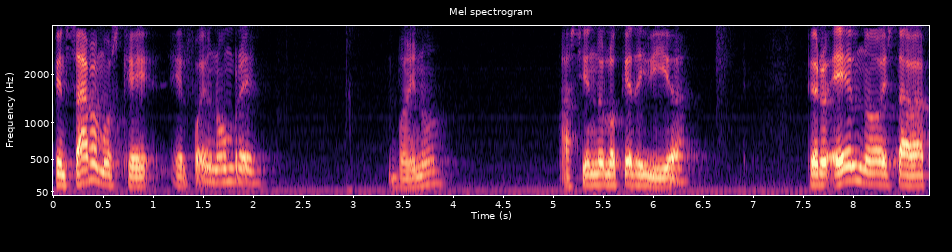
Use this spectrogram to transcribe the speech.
pensábamos que él fue un hombre bueno, haciendo lo que debía, pero él no estaba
